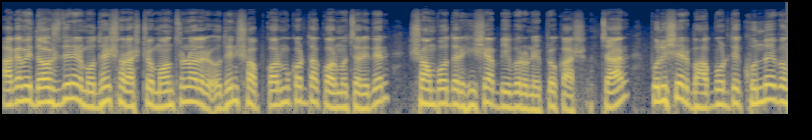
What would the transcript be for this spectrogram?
আগামী দশ দিনের মধ্যে স্বরাষ্ট্র মন্ত্রণালয়ের অধীন সব কর্মকর্তা কর্মচারীদের সম্পদের হিসাব বিবরণী প্রকাশ। চার, পুলিশের ভাবমূর্তি ক্ষুণ্ণ এবং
